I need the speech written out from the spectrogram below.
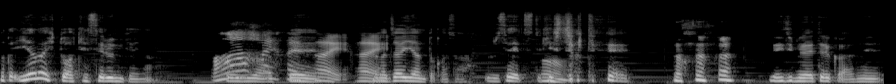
なんか嫌な人は消せるみたいな。ああ、はいはいはい。はい。なんかジャイアンとかさ、うるせえっつって消しちゃって、で、い じめられてるからね。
